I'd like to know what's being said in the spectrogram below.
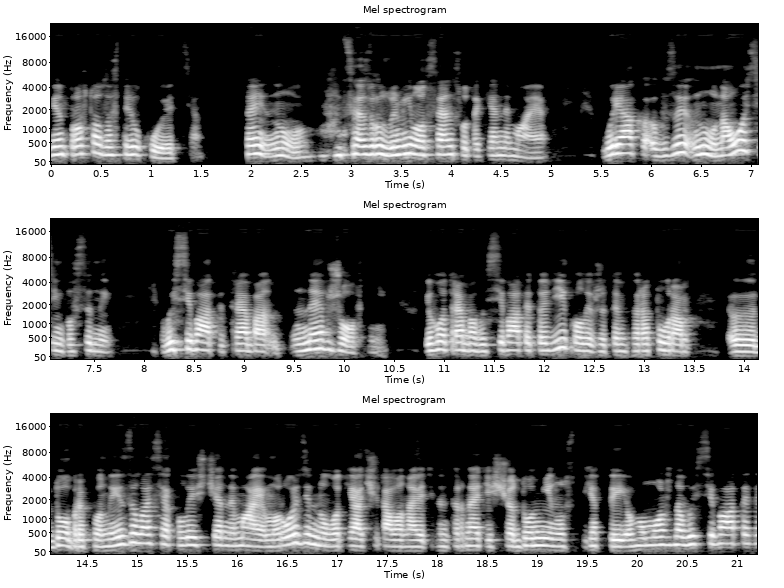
він просто застрілкується. Це, ну, це зрозуміло, сенсу таке немає. Буряк взи, ну, на осінь восени висівати треба не в жовтні. Його треба висівати тоді, коли вже температура е, добре понизилася, коли ще немає морозів. Ну от я читала навіть в інтернеті, що до мінус 5 його можна висівати.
